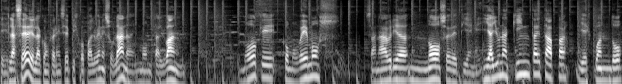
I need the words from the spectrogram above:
que es la sede de la Conferencia Episcopal Venezolana en Montalbán. De modo que, como vemos, Sanabria no se detiene. Y hay una quinta etapa y es cuando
